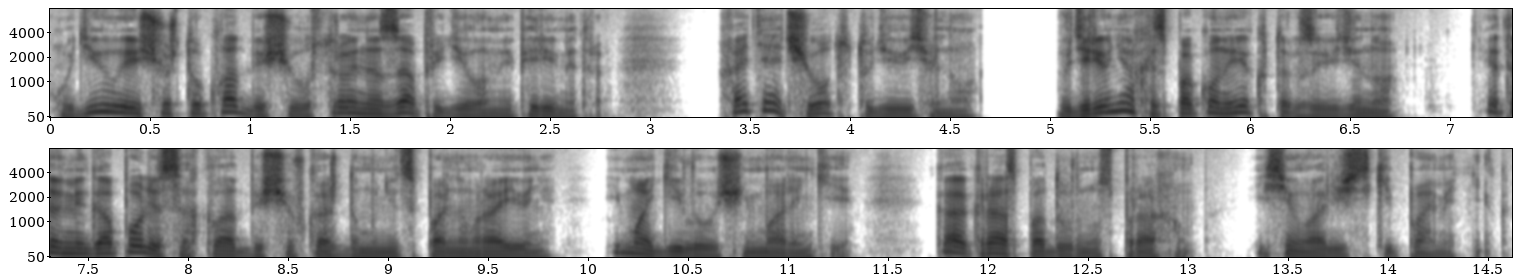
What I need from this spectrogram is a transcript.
Удивило еще, что кладбище устроено за пределами периметра. Хотя, чего тут удивительного. В деревнях испокон веку так заведено. Это в мегаполисах кладбище в каждом муниципальном районе. И могилы очень маленькие. Как раз по дурну с прахом. И символический памятник.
